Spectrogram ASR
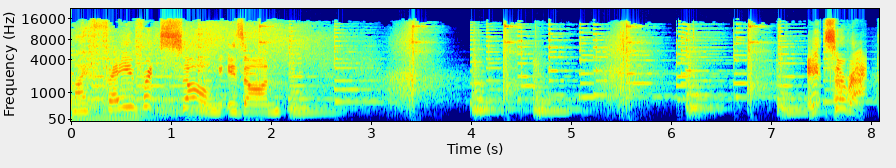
My favorite song is on. It's a wrap.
